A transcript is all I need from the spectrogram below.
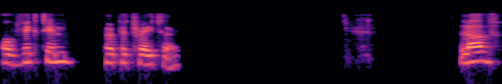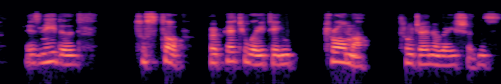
of victim perpetrator love is needed to stop perpetuating trauma through generations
